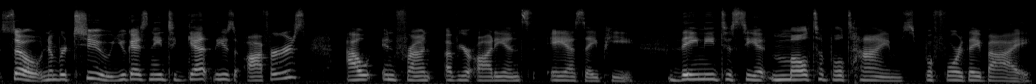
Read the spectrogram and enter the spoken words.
So, number two, you guys need to get these offers out in front of your audience ASAP. They need to see it multiple times before they buy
